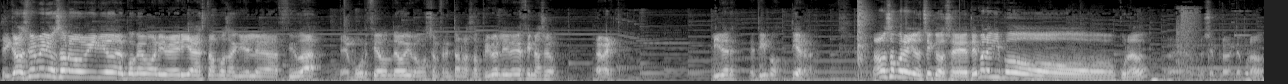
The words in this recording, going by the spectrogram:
Chicos, bienvenidos a un nuevo vídeo de Pokémon Iberia. Estamos aquí en la ciudad de Murcia, donde hoy vamos a enfrentarnos al primer líder de gimnasio, Reverte. Líder de tipo tierra. Vamos a por ello, chicos. Eh, tengo el equipo curado, eh, simplemente curado.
